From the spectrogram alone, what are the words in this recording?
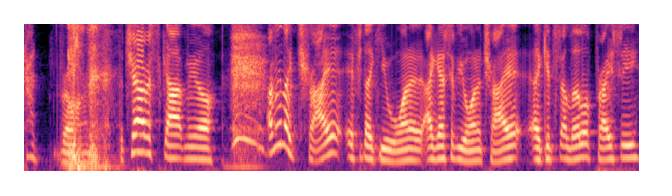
God Rohan, the Travis Scott meal. I mean, like try it if like you want to. I guess if you want to try it, like it's a little pricey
